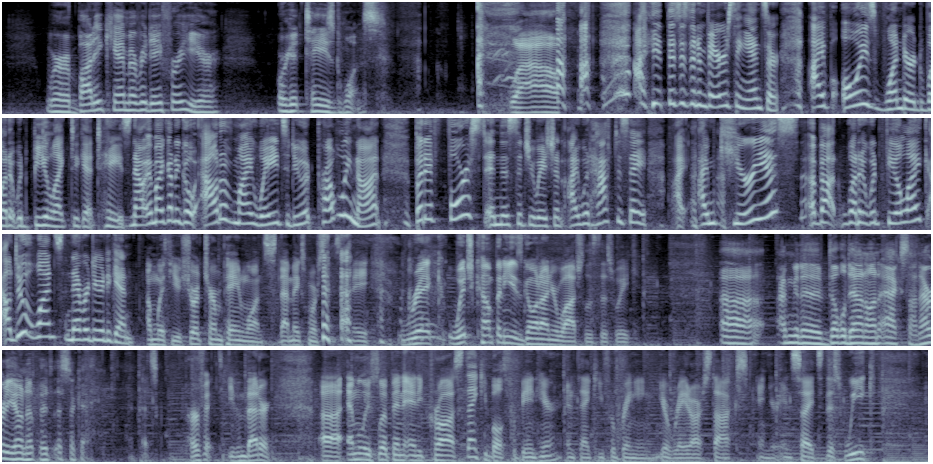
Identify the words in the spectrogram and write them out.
wear a body cam every day for a year or get tased once? Wow. I, this is an embarrassing answer. I've always wondered what it would be like to get tased. Now, am I going to go out of my way to do it? Probably not. But if forced in this situation, I would have to say I, I'm curious about what it would feel like. I'll do it once, never do it again. I'm with you. Short term pain once. That makes more sense to me. Rick, which company is going on your watch list this week? Uh, I'm going to double down on Axon. I already own it, but that's okay. That's perfect, even better. Uh, Emily Flippen, Andy Cross, thank you both for being here, and thank you for bringing your radar stocks and your insights this week.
